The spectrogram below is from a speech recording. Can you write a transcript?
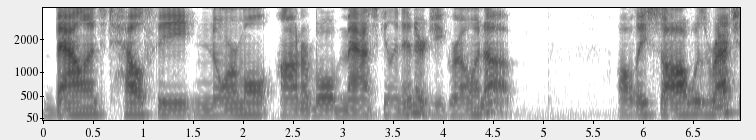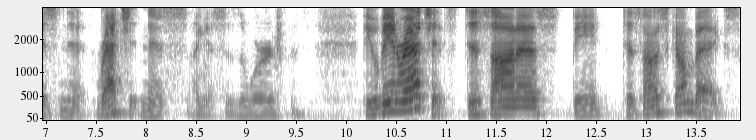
balanced, healthy, normal, honorable, masculine energy growing up. All they saw was ratchetness, ratchetness, I guess is the word. People being ratchets, dishonest, being dishonest scumbags.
